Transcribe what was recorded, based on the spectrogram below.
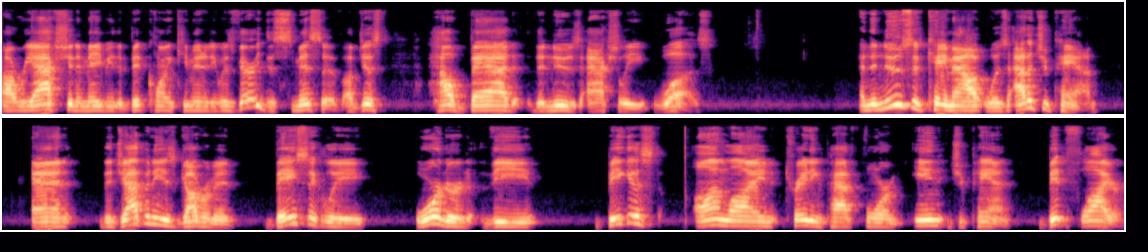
uh, reaction and maybe the Bitcoin community was very dismissive of just how bad the news actually was. And the news that came out was out of Japan, and the Japanese government basically ordered the biggest online trading platform in Japan, Bitflyer,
